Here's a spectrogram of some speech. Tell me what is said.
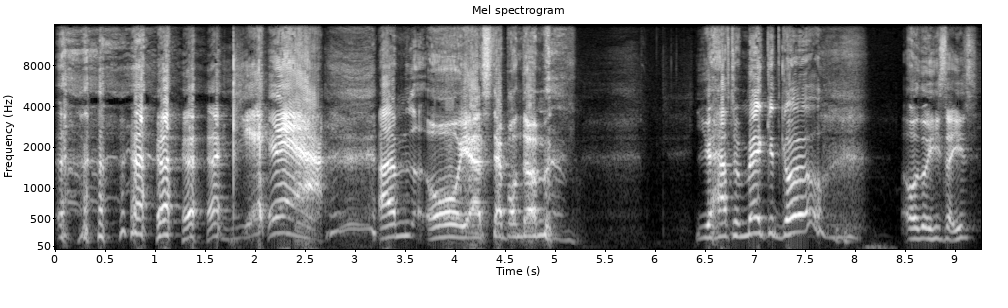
yeah! I'm. Oh, yeah, step on them! you have to make it, girl! Although he says.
